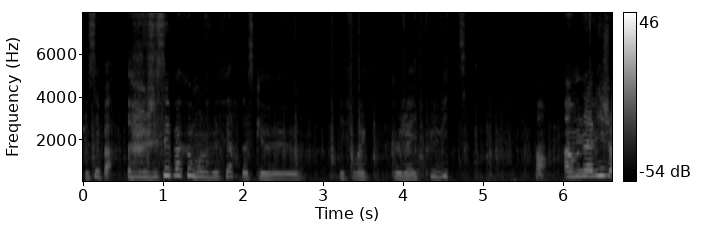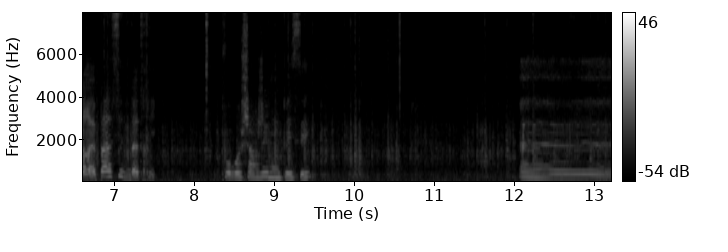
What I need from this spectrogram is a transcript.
je sais pas. je sais pas comment je vais faire parce que il faudrait que j'aille plus vite. Enfin, à mon avis, j'aurais pas assez de batterie pour recharger mon PC. Euh,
